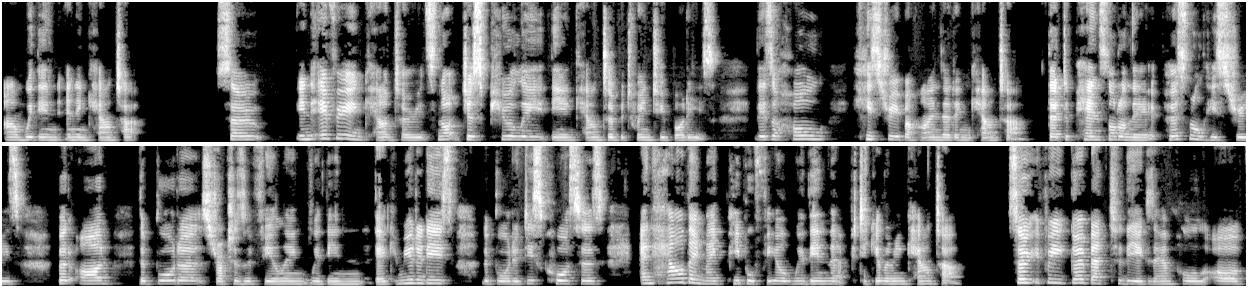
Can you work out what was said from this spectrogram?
um, within an encounter. So, in every encounter, it's not just purely the encounter between two bodies, there's a whole history behind that encounter that depends not on their personal histories, but on the broader structures of feeling within their communities, the broader discourses, and how they make people feel within that particular encounter. So, if we go back to the example of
